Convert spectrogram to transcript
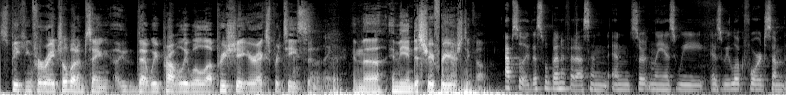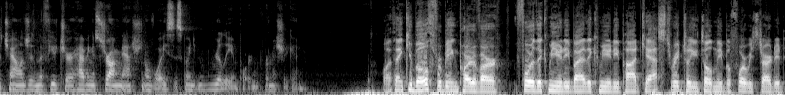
speaking for Rachel, but I'm saying uh, that we probably will appreciate your expertise in, in the in the industry for years to come. Absolutely, this will benefit us, and, and certainly as we as we look forward to some of the challenges in the future, having a strong national voice is going to be really important for Michigan. Well, I thank you both for being part of our For the Community by the Community podcast. Rachel, you told me before we started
